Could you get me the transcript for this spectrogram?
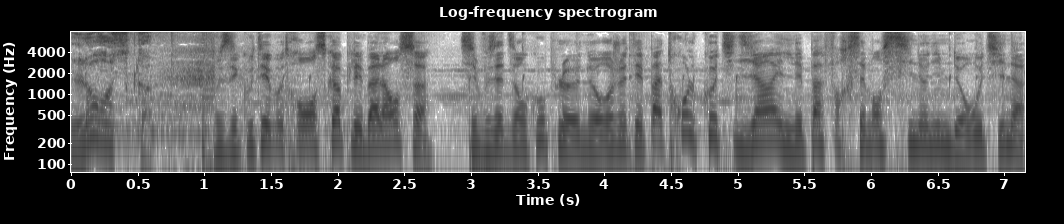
L'horoscope. Vous écoutez votre horoscope les balances? Si vous êtes en couple, ne rejetez pas trop le quotidien, il n'est pas forcément synonyme de routine.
